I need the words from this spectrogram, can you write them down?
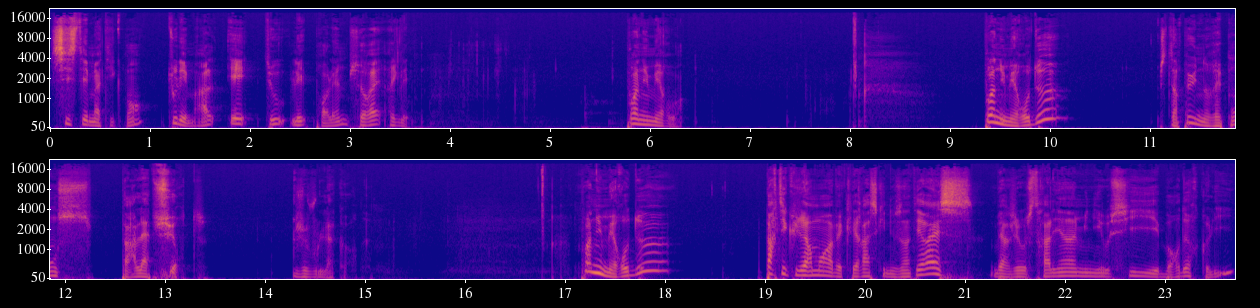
systématiquement tous les mâles et tous les problèmes seraient réglés. Point numéro 1. Point numéro 2, c'est un peu une réponse par l'absurde, je vous l'accorde. Point numéro 2, particulièrement avec les races qui nous intéressent, berger australien, mini aussi et border collie,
